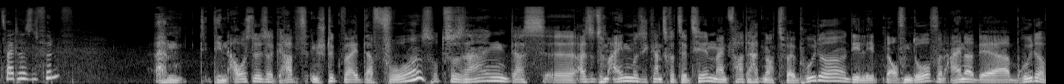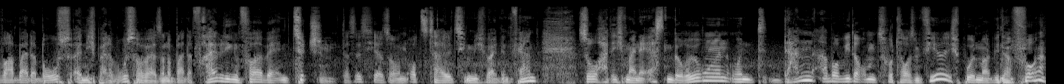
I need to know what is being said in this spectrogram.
2005? Ähm, den Auslöser gab es ein Stück weit davor, sozusagen. Dass, äh, also zum einen muss ich ganz kurz erzählen, mein Vater hat noch zwei Brüder, die lebten auf dem Dorf und einer der Brüder war bei der Berufs, äh, nicht bei der Berufsfeuerwehr, sondern bei der Freiwilligen Feuerwehr in Zütschen. Das ist hier so ein Ortsteil ziemlich weit entfernt. So hatte ich meine ersten Berührungen und dann aber wiederum 2004, ich spule mal wieder vor,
